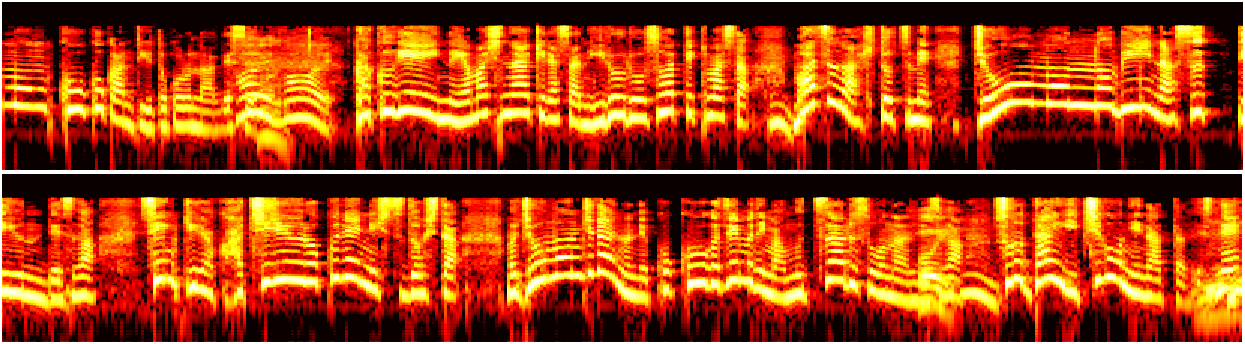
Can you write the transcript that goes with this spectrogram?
文考古館というところなんです。はいはい。学芸員の山科明さんにいろいろ教わってきました、まずは一つ目、縄文のヴィーナスっていうんですが、1986年に出土した、まあ、縄文時代の、ね、国宝が全部で今、6つあるそうなんですが、その第1号になったんですね、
